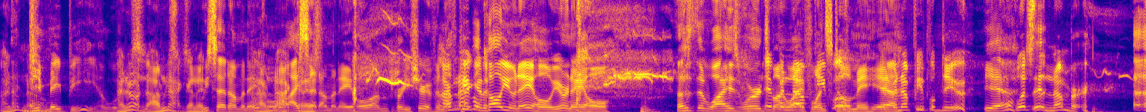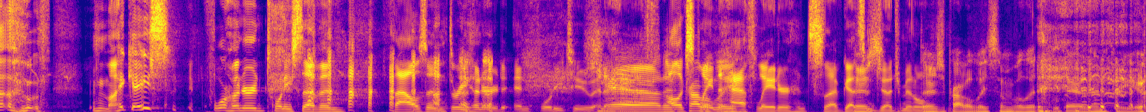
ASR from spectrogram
I don't know. It may be. I don't know. I'm not gonna- We said I'm an a hole. I said I'm an a hole. I'm pretty sure if enough people gonna- call you an a hole, you're an a hole. Those are the wise words If my wife once people- told me. If Yeah. enough people do. Yeah. What's the number? In my case, 427,342 and a Yeah, half. I'll explain probably- the half later. It's, I've got some judgmental. There's probably some validity there then for you.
